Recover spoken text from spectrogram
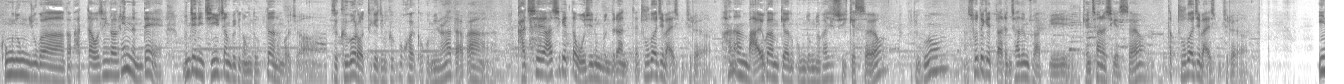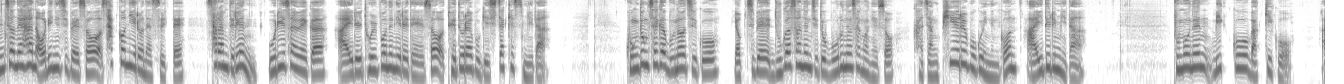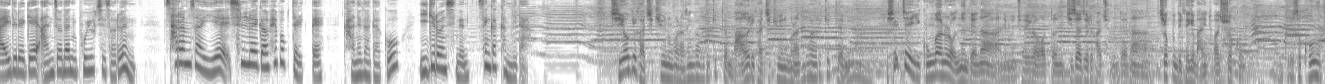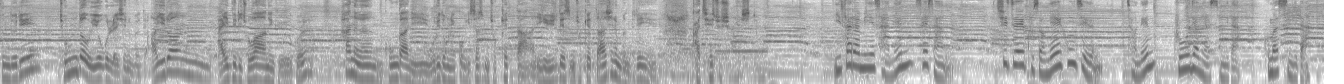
공동육아가 맞다고 생각을 했는데 문제는 진입장벽이 너무 높다는 거죠. 그래서 그걸 어떻게 좀 극복할까 고민을 하다가 같이 하시겠다 오시는 분들한테 두 가지 말씀드려요. 하나는 마을과 함께하는 공동육 하실 수 있겠어요? 그리고 소득에 따른 차등조합비 괜찮으시겠어요? 딱 두 가지 말씀드려요. 인천의 한 어린이집에서 사건이 일어났을 때 사람들은 우리 사회가 아이를 돌보는 일에 대해서 되돌아보기 시작했습니다. 공동체가 무너지고 옆집에 누가 사는지도 모르는 상황에서 가장 피해를 보고 있는 건 아이들입니다. 부모는 믿고 맡기고 아이들에게 안전한 보육시설은 사람 사이에 신뢰가 회복될 때 가능하다고 이기론 씨는 생각합니다. 지역이 같이 키우는 거라 생각을 했기 때문에 마을이 같이 키우는 거라 생각을 했기 때문에 실제 이 공간을 얻는 데나 아니면 저희가 어떤 기자재를 갖추는 데나 지역분들이 되게 많이 도와주셨거든요. 그래서 그 분들이 좀 더 의욕을 내시는 분들 아 이런 아이들이 좋아하는 교육을 하는 공간이 우리 동네에 꼭 있었으면 좋겠다 이게 유지됐으면 좋겠다 하시는 분들이 같이 해주시고 계시죠. 이 사람이 사는 세상. 취재 구성의 홍지은, 저는 구은영이었습니다. 고맙습니다.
